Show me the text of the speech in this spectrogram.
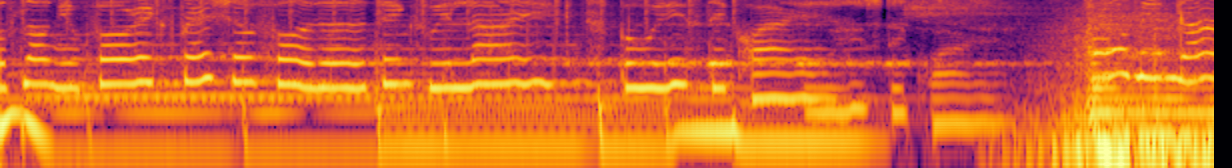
both longing for expression for the things we like, but we stay quiet. Hold me now.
